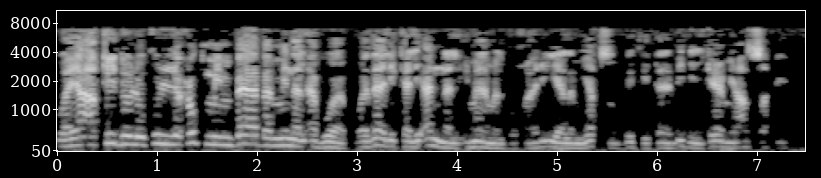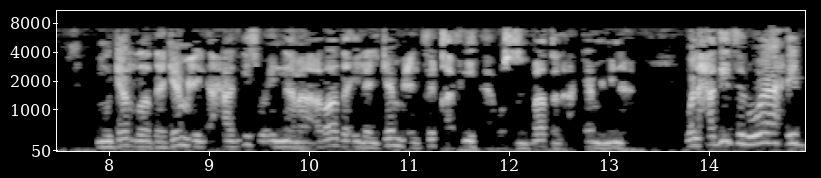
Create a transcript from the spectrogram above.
ويعقد لكل حكم بابا من الأبواب وذلك لأن الإمام البخاري لم يقصد بكتابه الجامع الصحيح مجرد جمع الأحاديث وإنما أراد إلى الجمع الفقه فيها واستنباط الأحكام منها. والحديث الواحد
